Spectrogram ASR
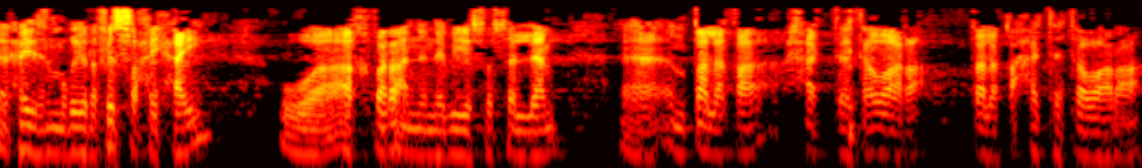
الحديث المغيرة في الصحيحين وأخبر أن النبي صلى الله عليه وسلم آه، انطلق حتى توارى انطلق حتى توارى.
